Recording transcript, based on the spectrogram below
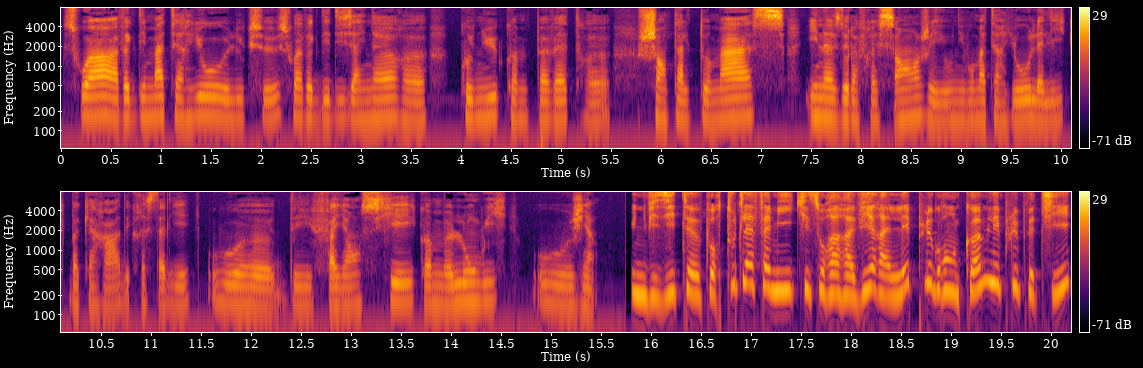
soit avec des matériaux luxueux, soit avec des designers connus comme peuvent être Chantal Thomas, Inès de la Fressange et au niveau matériaux, Lalique, Baccarat, des cristalliers ou des faïenciers comme Longwy ou Gien. Une visite pour toute la famille qui saura ravir les plus grands comme les plus petits.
